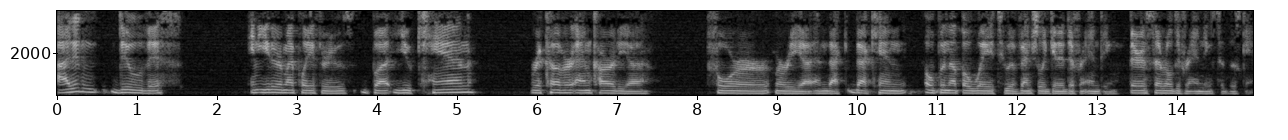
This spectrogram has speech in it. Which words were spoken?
I didn't do this in either of my playthroughs, but you can recover Ancardia for Maria, and that that can open up a way to eventually get a different ending. There are several different endings to this game.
